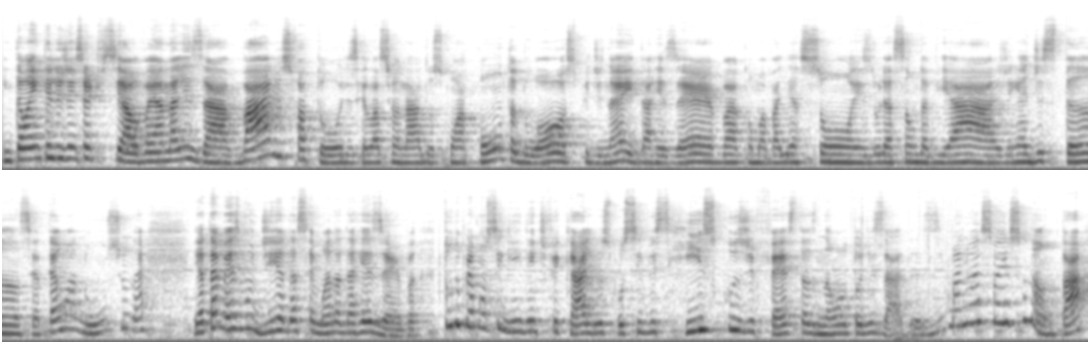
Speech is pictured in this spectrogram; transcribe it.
Então, a inteligência artificial vai analisar vários fatores relacionados com a conta do hóspede, né, e da reserva, como avaliações, duração da viagem, a distância, até o anúncio, né, e até mesmo o dia da semana da reserva. Tudo para conseguir identificar ali, os possíveis riscos de festas não autorizadas. Mas não é só isso não, tá?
